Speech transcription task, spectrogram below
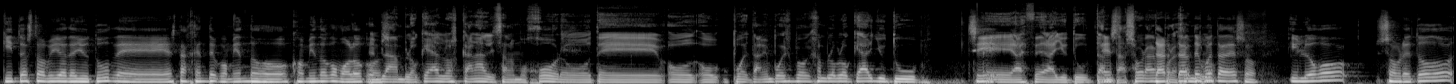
quito estos vídeos de YouTube de esta gente comiendo, comiendo como locos. En plan, bloqueas los canales a lo mejor, o te. O, también puedes, por ejemplo, bloquear YouTube. Sí. Eh, acceder a YouTube tantas Es horas, dar- por darte ejemplo. cuenta de eso. Y luego, sobre todo,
